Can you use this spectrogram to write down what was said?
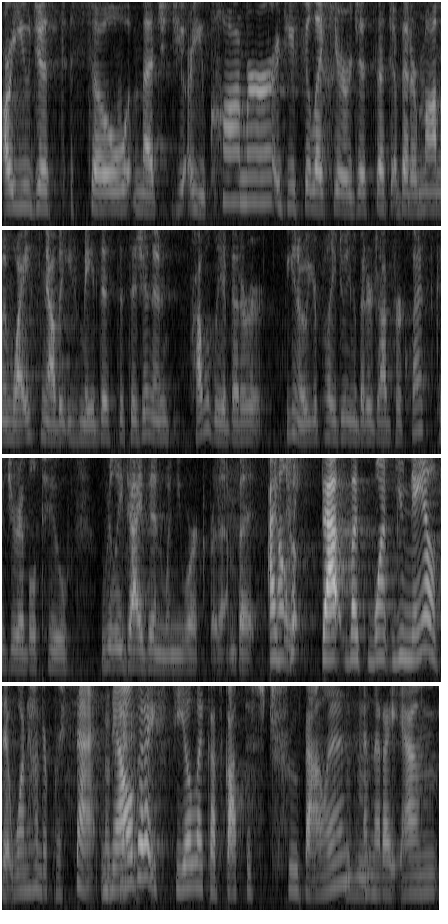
are you just so much, you- are you calmer? Do you feel like you're just such a better mom and wife now that you've made this decision and probably a better, you know, you're probably doing a better job for Quest because you're able to really dive in when you work for them. But I me. that like one you nailed it 100%. Now that I feel like I've got this true balance Mm-hmm. and that I am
